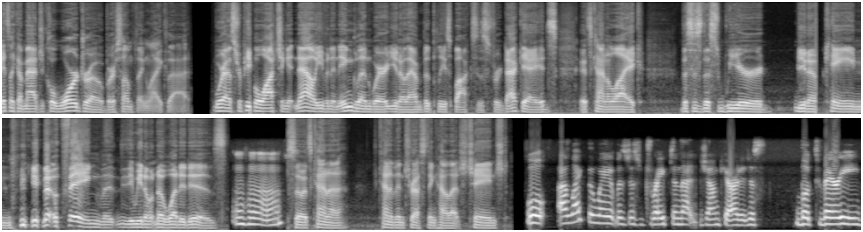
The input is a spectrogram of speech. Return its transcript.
it's like a magical wardrobe or something like that. Whereas for people watching it now, even in England where, you know, there haven't been police boxes for decades, it's kind of like this is this weird, you know, cane, you know, thing that we don't know what it is. Mm-hmm. So it's kind of kind of interesting how that's changed. Well, I like the way it was just draped in that junkyard. It just looked very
